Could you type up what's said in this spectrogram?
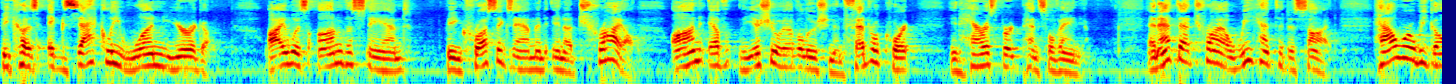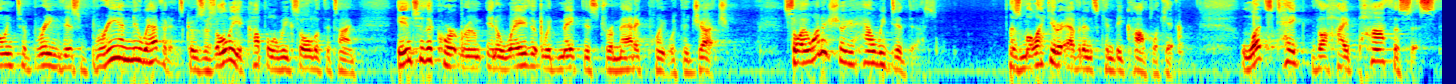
because exactly one year ago, I was on the stand being cross examined in a trial on the issue of evolution in federal court in Harrisburg, Pennsylvania. And at that trial, we had to decide how were we going to bring this brand new evidence, because it was only a couple of weeks old at the time, into the courtroom in a way that would make this dramatic point with the judge. So I want to show you how we did this, as molecular evidence can be complicated. Let's take the hypothesis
